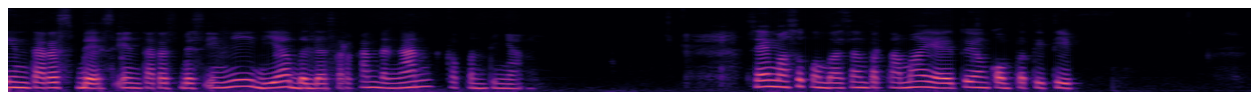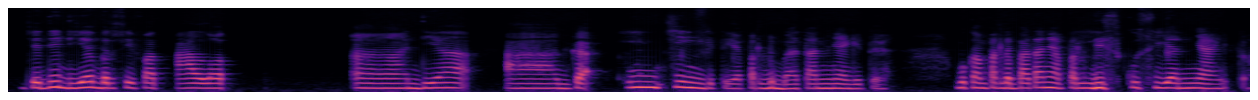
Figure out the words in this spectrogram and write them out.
interest base. Interest base ini dia berdasarkan dengan kepentingan. Saya masuk pembahasan pertama yaitu yang kompetitif jadi dia bersifat alot uh, dia agak runcing gitu ya perdebatannya gitu ya bukan perdebatannya perdiskusiannya gitu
